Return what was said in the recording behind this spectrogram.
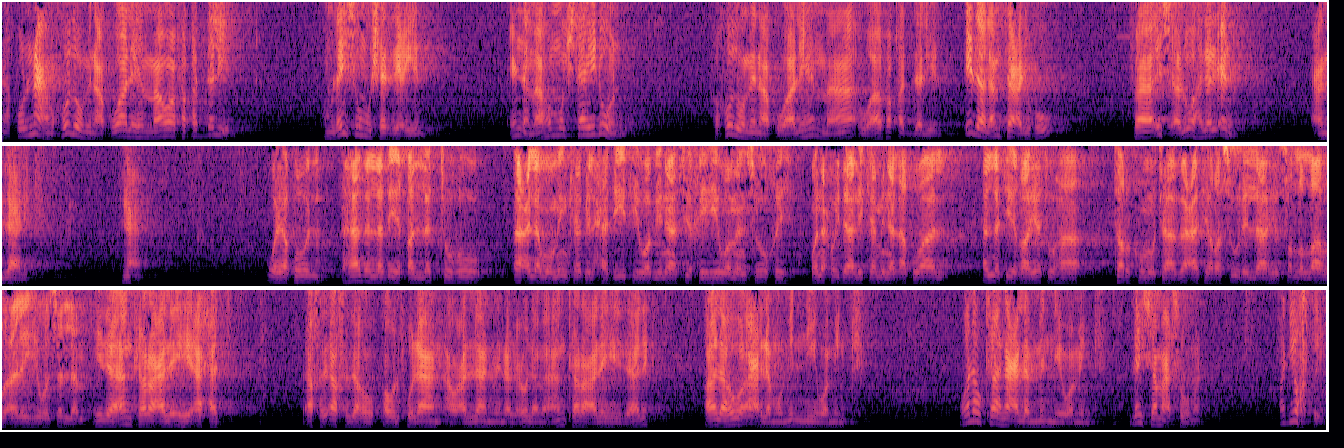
نقول نعم خذوا من أقوالهم ما وافق الدليل. هم ليسوا مشرعين إنما هم مجتهدون. فخذوا من أقوالهم ما وافق الدليل. إذا لم تعرفوا فاسألوا أهل العلم عن ذلك. نعم. ويقول هذا الذي قلدته أعلم منك بالحديث وبناسخه ومنسوخه ونحو ذلك من الأقوال التي غايتها ترك متابعة رسول الله صلى الله عليه وسلم. إذا أنكر عليه أحد أخذه قول فلان أو علان من العلماء أنكر عليه ذلك قال هو أعلم مني ومنك. ولو كان أعلم مني ومنك ليس معصوما قد يخطئ.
